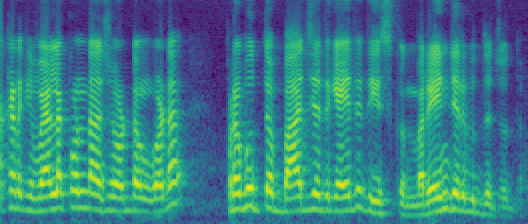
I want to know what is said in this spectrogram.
అక్కడికి వెళ్ళకుండా చూడడం కూడా ప్రభుత్వ బాధ్యతగా అయితే తీసుకుంది. మరి ఏం జరుగుద్దో చూద్దాం.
